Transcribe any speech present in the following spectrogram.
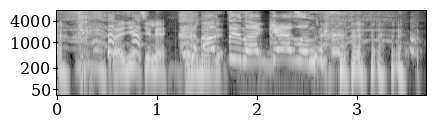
Родители... А ты наказан!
